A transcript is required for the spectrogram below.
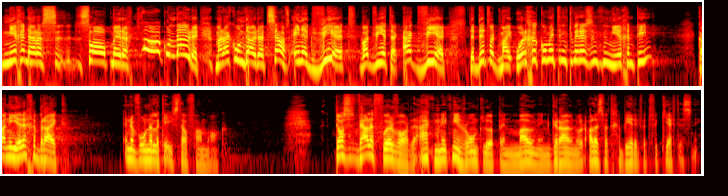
39 slaap my rug. Ja, ek onthou dit, maar ek onthou dat selfs en ek weet, wat weet ek? Ek weet dat dit wat my oorgekom het in 2019 kan die Here gebruik en 'n wonderlike iets daarvan maak. Daar's wel 'n voorwaarde. Ek moet net nie rondloop en moan en groan oor alles wat gebeur het wat verkeerd is nie.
